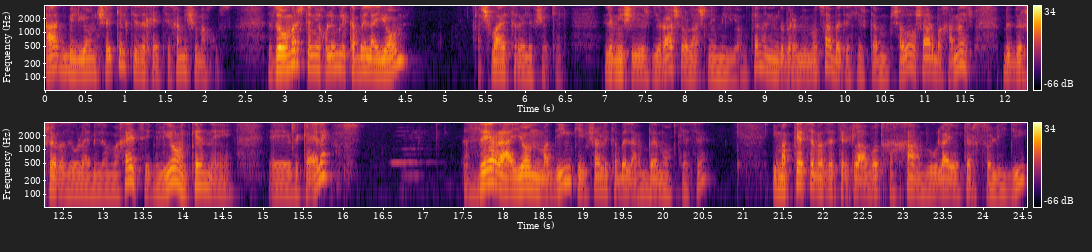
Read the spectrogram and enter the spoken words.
עד מיליון שקל, כי זה חצי, 50 אחוז. זה אומר שאתם יכולים לקבל היום 17 אלף שקל. למי שיש דירה שעולה 2 מיליון. כן, אני מדבר על ממוצע, בטח יש גם 3, 4, 5, בבאר שבע זה אולי מיליון וחצי, מיליון, כן, אה, אה, וכאלה. זה רעיון מדהים, כי אפשר לקבל הרבה מאוד כסף. אם הכסף הזה צריך לעבוד חכם ואולי יותר סולידי,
